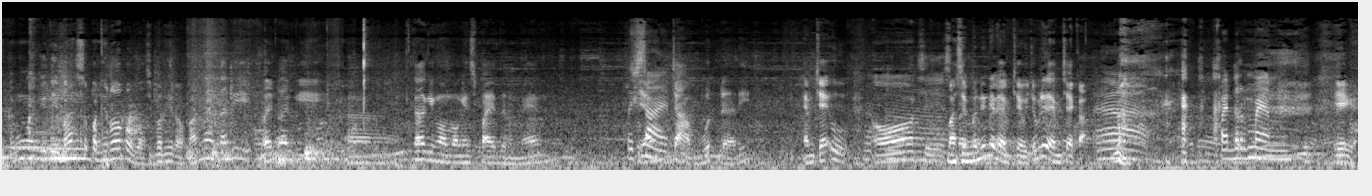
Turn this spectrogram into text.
Kamu lagi dibahas superhero apa bang? Superhero karena tadi balik lagi eh, kita lagi ngomongin Spider-Man yang cabut dari MCU. Oh si. Masih mending dari MCU, coba dari MCK. Ah, Spiderman. Iya,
